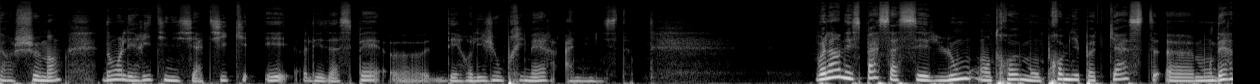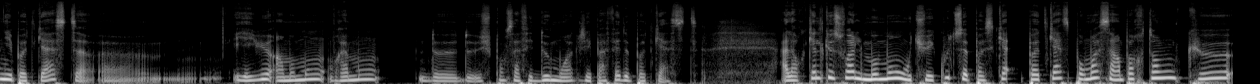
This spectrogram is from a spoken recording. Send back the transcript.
un chemin dans les rites initiatiques et les aspects euh, des religions primaires animistes. Voilà un espace assez long entre mon premier podcast, euh, mon dernier podcast. Euh, il y a eu un moment vraiment de, je pense, ça fait deux mois que j'ai pas fait de podcast. Alors, quel que soit le moment où tu écoutes ce podcast, pour moi, c'est important que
